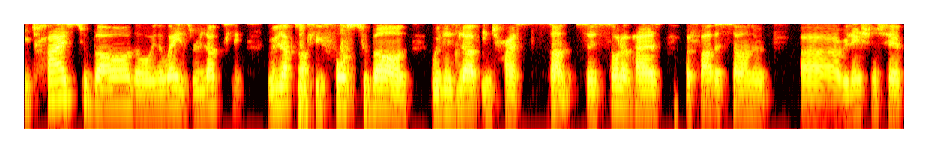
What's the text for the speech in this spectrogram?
he tries to bond, or in a way, is reluctantly, reluctantly forced to bond with his love interest's son. So it sort of has a father son uh, relationship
